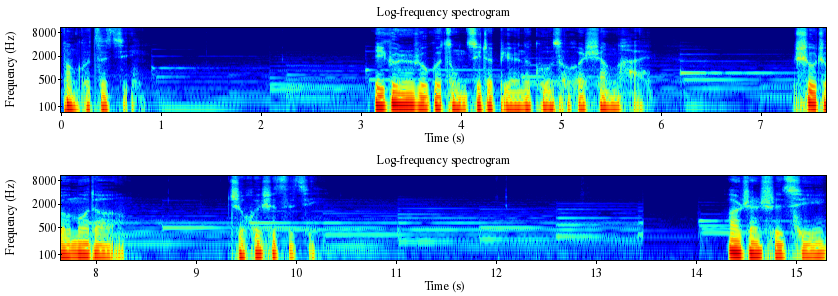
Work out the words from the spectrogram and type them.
放过自己。”一个人如果总记着别人的过错和伤害，受折磨的只会是自己。二战时期，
